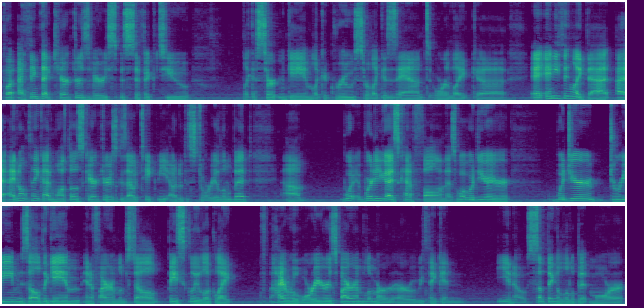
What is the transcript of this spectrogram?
But I think that character is very specific to like a certain game, like a Groose or like a Zant or like uh, anything like that. I, I don't think I'd want those characters because that would take me out of the story a little bit. Um, wh- where do you guys kind of fall on this? What would your would your dream Zelda game in a Fire Emblem style basically look like Hyrule Warriors Fire Emblem, or, or are we thinking, you know, something a little bit more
